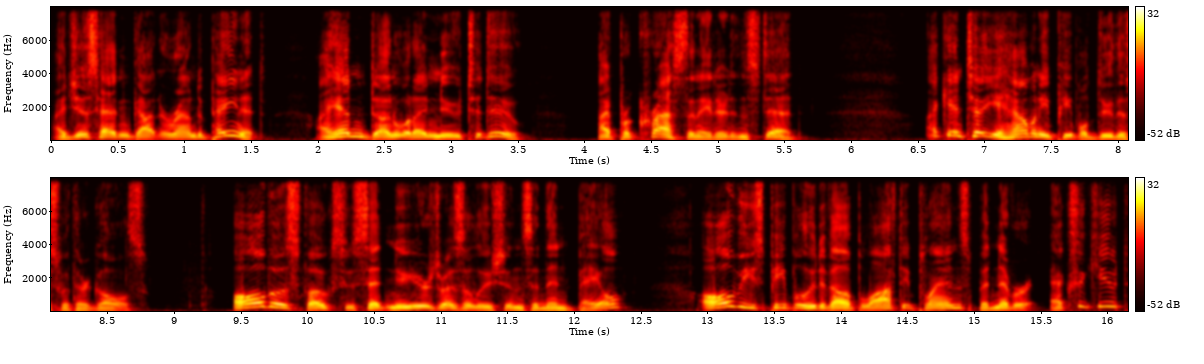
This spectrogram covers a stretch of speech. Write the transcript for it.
I just hadn't gotten around to paying it. I hadn't done what I knew to do. I procrastinated instead. I can't tell you how many people do this with their goals. All those folks who set New Year's resolutions and then bail? All these people who develop lofty plans but never execute?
